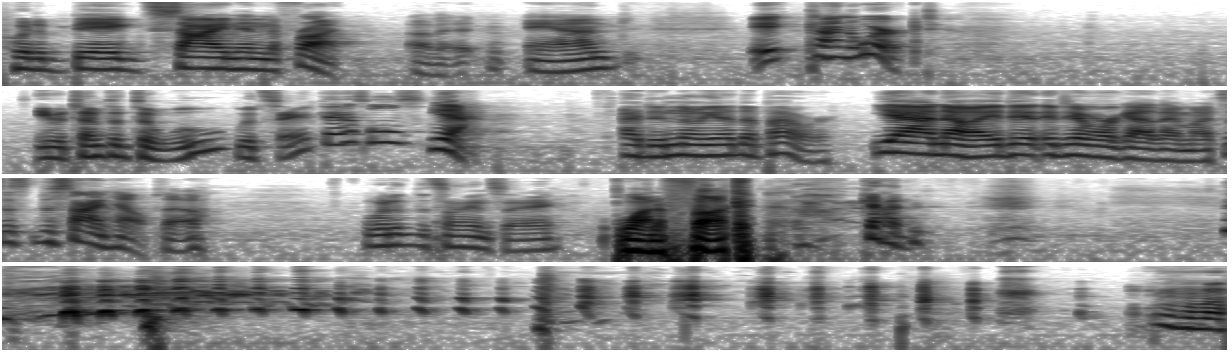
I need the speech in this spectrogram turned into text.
put a big sign in the front of it, and it kind of worked. You attempted to woo with sandcastles? Yeah, I didn't know you had that power. yeah, no, it did, it didn't work out that much. The, the sign helped though. What did the sign say? Want to fuck? Oh, God.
